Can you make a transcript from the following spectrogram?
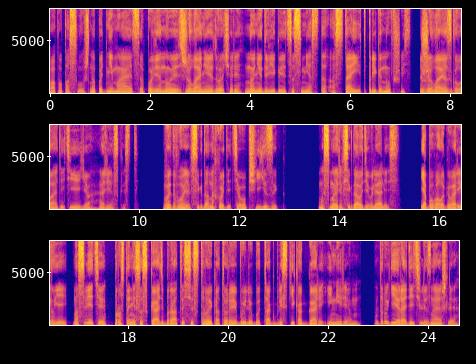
Папа послушно поднимается, повинуясь желанию дочери, но не двигается с места, а стоит, пригнувшись, желая сгладить ее резкость. Вы двое всегда находите общий язык. Мы с Мэри всегда удивлялись. Я бывало говорил ей, на свете просто не сыскать брата с сестрой, которые были бы так близки, как Гарри и Мириам. Другие родители, знаешь ли,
